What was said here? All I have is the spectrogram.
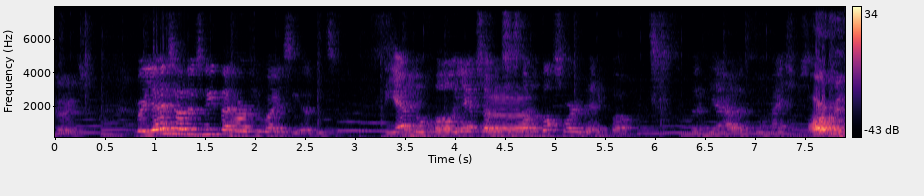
Nice. Maar jij zou dus niet bij Harvey Weinstein auditie. Jij hebt nog wel, jij hebt zo'n Eh. uh, snelle paswoorden ben ik. Eh, Ja, dat is wel een meisje. Harvey,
